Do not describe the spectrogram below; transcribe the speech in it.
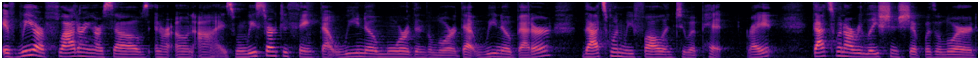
if we are flattering ourselves in our own eyes, when we start to think that we know more than the Lord, that we know better, that's when we fall into a pit, right? That's when our relationship with the Lord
